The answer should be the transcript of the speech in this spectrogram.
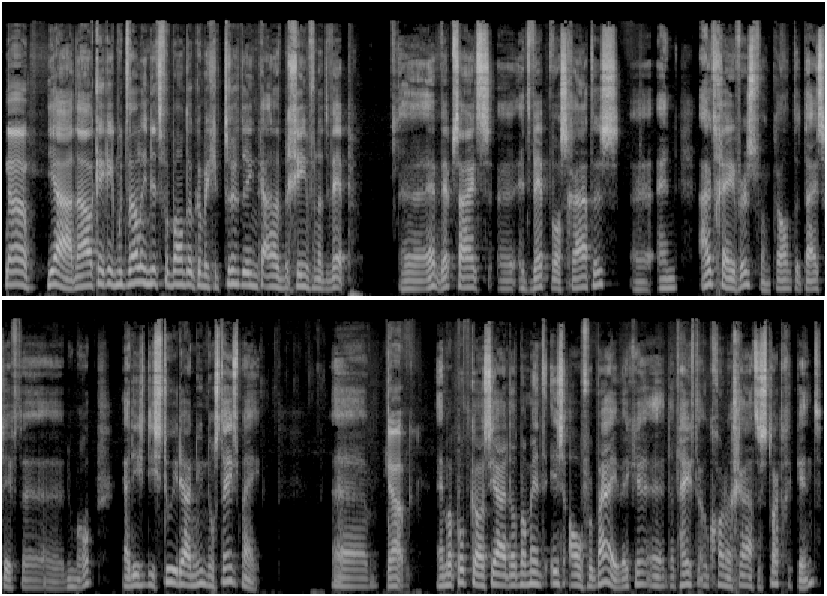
Nou, Ja, nou kijk, ik moet wel in dit verband ook een beetje terugdenken aan het begin van het web. Eh, hè, websites, eh, het web was gratis. eh, en uitgevers van kranten, tijdschriften, eh, noem maar op. Ja, die, die stoeien daar nu nog steeds mee. Eh, ja. en mijn podcast, ja, dat moment is al voorbij, weet je. Eh, dat heeft ook gewoon een gratis start gekend.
